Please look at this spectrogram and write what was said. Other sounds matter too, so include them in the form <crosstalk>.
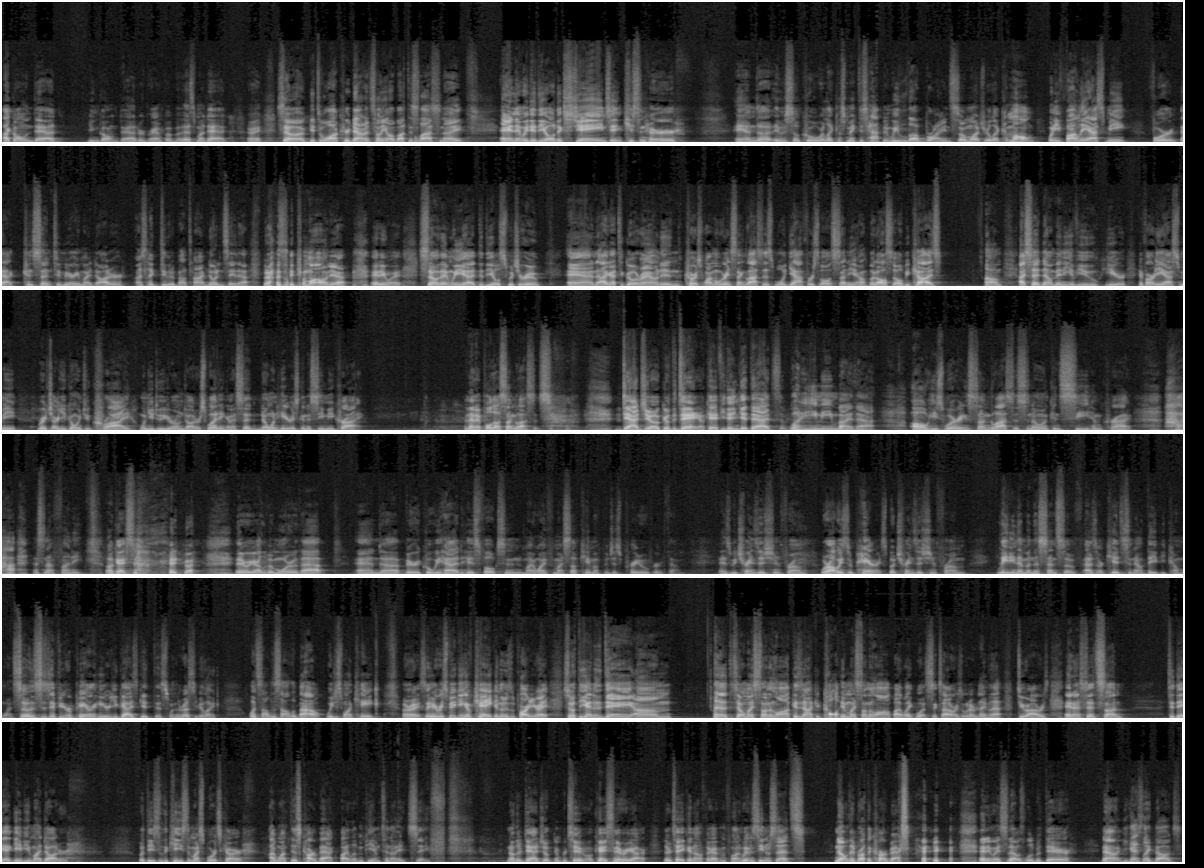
I call him dad. You can call him dad or grandpa, but that's my dad. All right. So I get to walk her down and tell you all about this last night. And then we did the old exchange and kissing her. And uh, it was so cool. We're like, let's make this happen. We love Brian so much. We're like, come on. When he finally asked me for that consent to marry my daughter, I was like, dude, about time. No, I didn't say that. But <laughs> I was like, come on, yeah. Anyway, so then we uh, did the old switcheroo. And I got to go around, and of course, why am I wearing sunglasses? Well, yeah, first of all, it's sunny out, but also because um, I said, now, many of you here have already asked me, Rich, are you going to cry when you do your own daughter's wedding? And I said, no one here is going to see me cry. And then I pulled out sunglasses. <laughs> Dad joke of the day, okay? If you didn't get that, what did he mean by that? Oh, he's wearing sunglasses so no one can see him cry. <laughs> Ha ha, that's not funny. Okay, so <laughs> anyway, there we are, a little bit more of that. And uh, very cool. We had his folks and my wife and myself came up and just prayed over them as we transition from, we're always their parents, but transition from leading them in the sense of as our kids to now they become one. So this is if you're a parent here, you guys get this one. The rest of you like, what's all this all about? We just want cake. All right. So here we're speaking of cake, and there's a party, right? So at the end of the day, um, I had to tell my son-in-law because now I could call him my son-in-law by like what six hours or whatever, not even that, two hours. And I said, son, today I gave you my daughter, but these are the keys to my sports car. I want this car back by 11 p.m. tonight, safe. Another dad joke number two. Okay, so there we are. They're taking off, they're having fun. We haven't seen them since. No, they brought the car back. <laughs> anyway, so that was a little bit there. Now, you guys like dogs?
